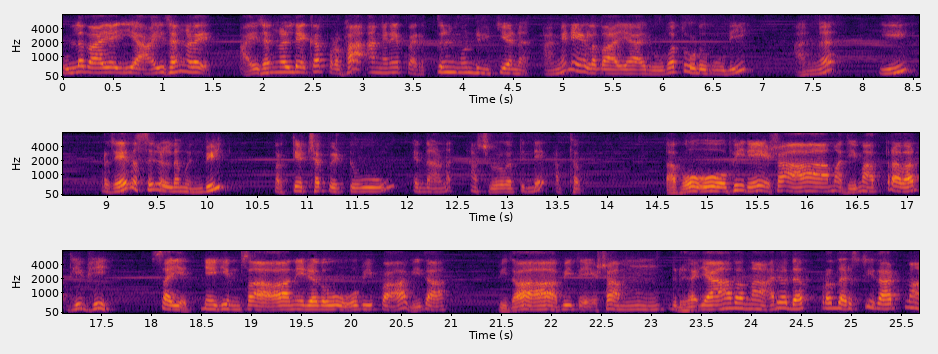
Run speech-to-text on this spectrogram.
ഉള്ളതായ ഈ ആയുധങ്ങളെ ആയുധങ്ങളുടെയൊക്കെ പ്രഭ അങ്ങനെ പരത്തിക്കൊണ്ടിരിക്കുകയാണ് അങ്ങനെയുള്ളതായ രൂപത്തോടു കൂടി അങ്ങ് ഈ പ്രചേതസ്സുകളുടെ മുൻപിൽ പ്രത്യക്ഷപ്പെട്ടു എന്നാണ് ആ ശ്ലോകത്തിന്റെ അർത്ഥം. തപോഭിരേഷാമതിമാത്രവർദ്ധിഭി സയജ്ഞഹിംസാ നിരതോ പാവിത പിതാപി തേഷാം ഗൃഹയാത നാരദ പ്രദർശിതാത്മാ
